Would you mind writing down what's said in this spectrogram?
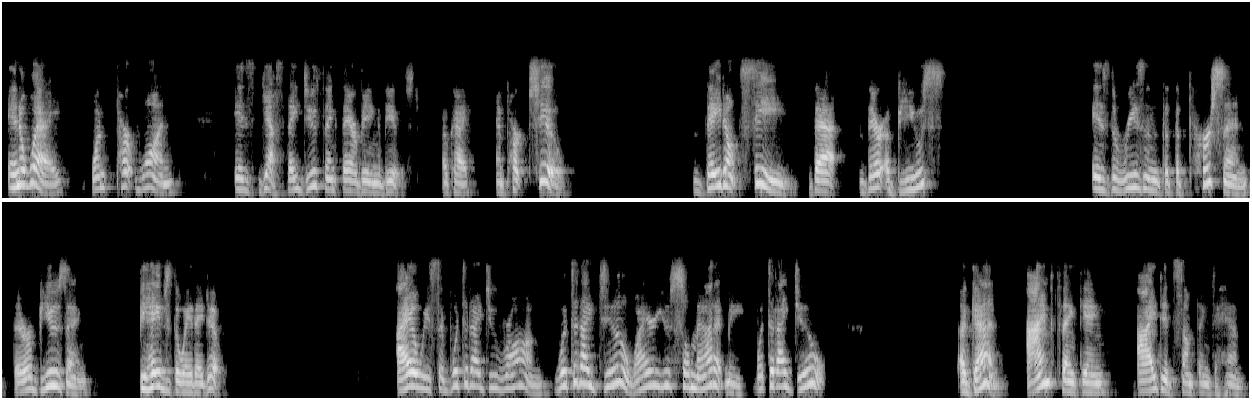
in a way, one part one is yes, they do think they are being abused. Okay. And part two, they don't see that their abuse is the reason that the person they're abusing behaves the way they do. I always said, What did I do wrong? What did I do? Why are you so mad at me? What did I do? Again, I'm thinking I did something to him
